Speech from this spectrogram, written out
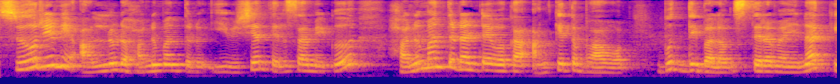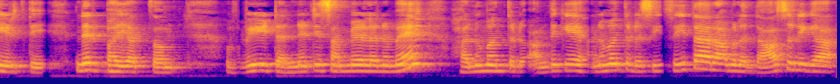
సూర్యుని అల్లుడు హనుమంతుడు. ఈ విషయం తెలుసా మీకు? హనుమంతుడంటే ఒక అంకిత భావం బుద్ధి బలం స్థిరమైన కీర్తి నిర్భయత్వం. వీటన్నిటి సమ్మేళనమే హనుమంతుడు. అందుకే హనుమంతుడు సీ సీతారాముల దాసునిగా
